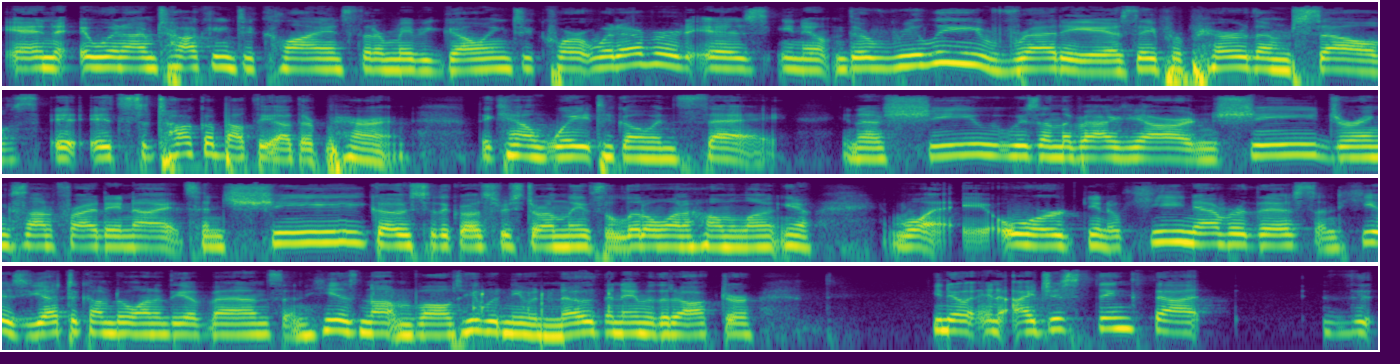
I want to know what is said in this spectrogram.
and when I'm talking to clients that are maybe going to court, whatever it is, you know, they're really ready as they prepare themselves. it's to talk about the other parent. They can't wait to go and say, you know, she was in the backyard and she drinks on Friday nights and she goes to the grocery store and leaves the little one home alone, you know, or, you know, he never this and he has yet to come to one of the events and he is not involved. He wouldn't even know the name of the doctor. You know, and I just think that, the,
